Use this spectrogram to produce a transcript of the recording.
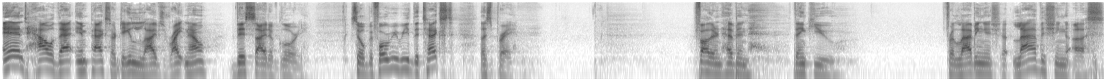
and how that impacts our daily lives right now, this side of glory. So before we read the text, let's pray. Father in heaven, thank you for lavishing us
